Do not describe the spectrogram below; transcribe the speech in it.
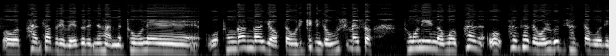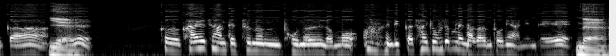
뭐 판사들이 왜 그러냐 하면 돈에 뭐돈 감각이 없다. 우리끼리 이제 웃으면서 돈이 너무 판, 어, 판사들 월급이 작다 보니까 예. 그 가해자한테 주는 돈을 너무 그러니까 자기 후정에 나가는 돈이 아닌데 네.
